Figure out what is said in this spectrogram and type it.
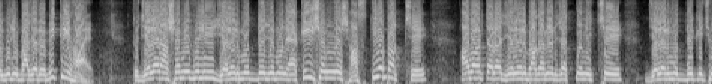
এগুলি বাজারে বিক্রি হয়। তো জেলের আসামিগুলি জেলের মধ্যে যেমন একই সঙ্গে শাস্তিও পাচ্ছে আবার তারা জেলের বাগানের যত্ন নিচ্ছে, জেলের মধ্যে কিছু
